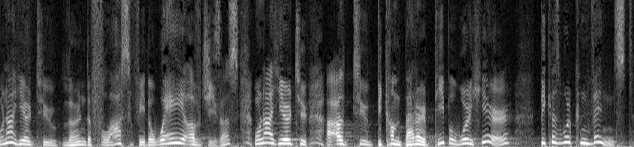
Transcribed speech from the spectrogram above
We're not here to learn the philosophy, the way of Jesus. We're not here to, uh, to become better people. We're here because we're convinced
